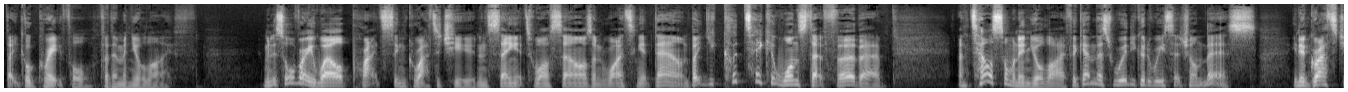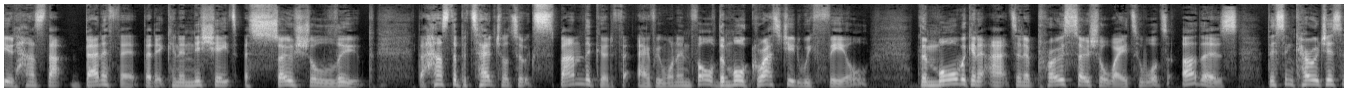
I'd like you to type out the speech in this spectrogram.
that you're grateful for them in your life? I mean, it's all very well practicing gratitude and saying it to ourselves and writing it down, but you could take it one step further and tell someone in your life. Again, there's really good research on this. You know, gratitude has that benefit that it can initiate a social loop that has the potential to expand the good for everyone involved. The more gratitude we feel, the more we're going to act in a pro social way towards others. This encourages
